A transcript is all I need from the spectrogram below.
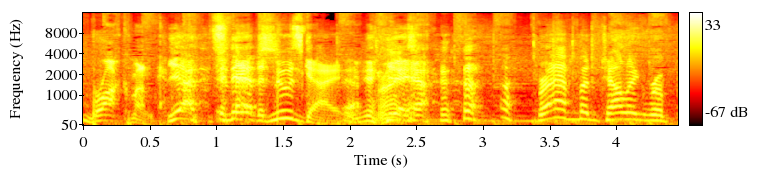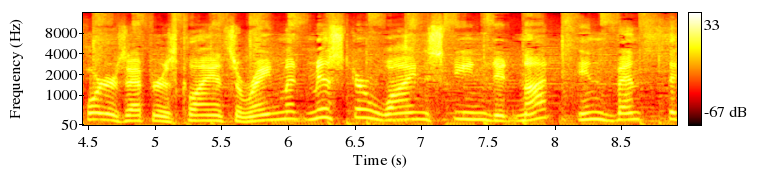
Brockman. yeah, it's, yeah, the news guy. Yeah, Brafman telling reporters after his client's arraignment, Mr. Weinstein did not invent the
